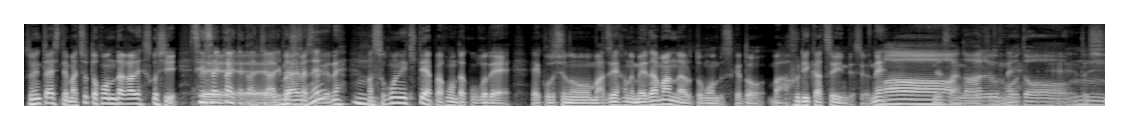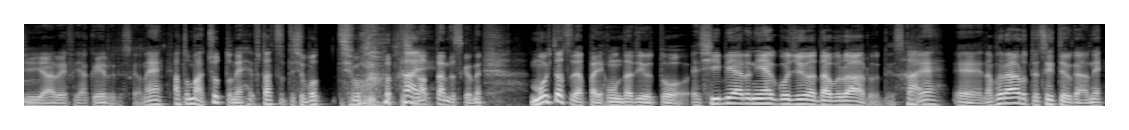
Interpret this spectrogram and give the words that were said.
それに対して、まあ、ちょっとホンダがね少し制裁書いた感じありましたね。えーけどね、うん。まあ、そこに来てやっぱりホンダここで、えー今年の、まあ、前半の目玉になると思うんですけど、まあ、アフリカツインですよね。あー皆さんご存知のね。なるほど。えーとうん。CRF100L ですかね。あとまあちょっとね2つって絞って 絞ってしまったんですけどね、もう一つやっぱりホンダで言うとえ CBR250 は WR ですかね、はい。えー WR ってついてるからね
